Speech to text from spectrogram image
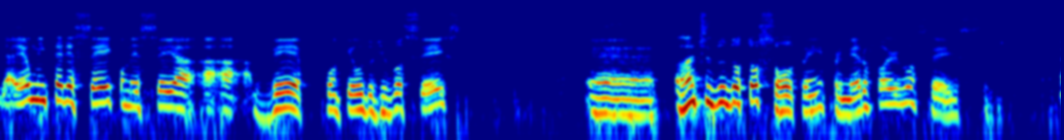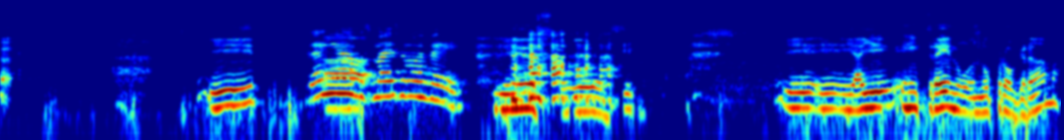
E aí eu me interessei, comecei a, a, a ver conteúdo de vocês. É, antes do Doutor Souto, hein? Primeiro foi vocês. E ganhamos a... mais uma vez. Isso, isso. E, e, aí entrei no, no programa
